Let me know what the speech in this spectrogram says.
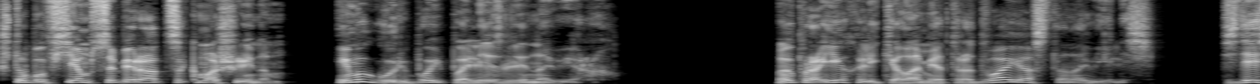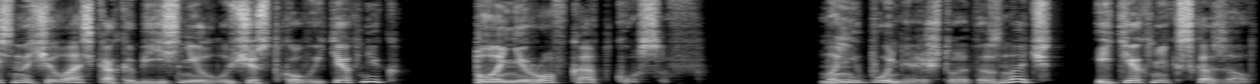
чтобы всем собираться к машинам, и мы гурьбой полезли наверх. Мы проехали километра два и остановились. Здесь началась, как объяснил участковый техник, планировка откосов. Мы не поняли, что это значит, и техник сказал,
